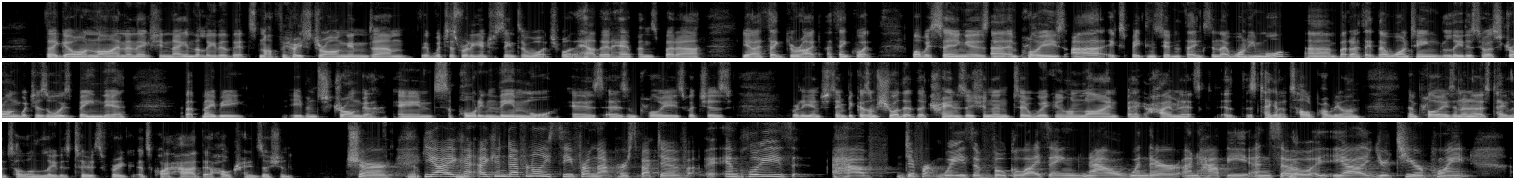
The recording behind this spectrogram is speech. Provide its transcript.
they go online and actually name the leader that's not very strong, and um, which is really interesting to watch what, how that happens. But uh, yeah, I think you're right. I think what what we're seeing is uh, employees are expecting certain things and they're wanting more, um, but I think they're wanting leaders who are strong, which has always been there, but maybe even stronger and supporting them more as as employees, which is really interesting because I'm sure that the transition into working online back at home that's it's taken a toll probably on employees, and I know it's taken a toll on leaders too. It's very it's quite hard that whole transition. Sure. Yeah, yeah I mm. can I can definitely see from that perspective. Employees have different ways of vocalizing now when they're unhappy, and so yeah, uh, yeah you're to your point.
